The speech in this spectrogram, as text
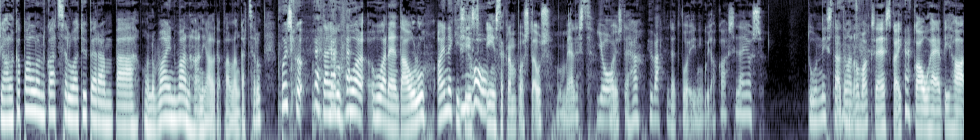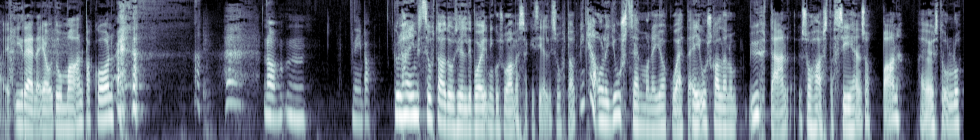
Jalkapallon katselua typerämpää on vain vanhan jalkapallon katselu. Voisiko, tämä joku huo, huoneen taulu, ainakin siis Joo. Instagram-postaus mun mielestä Joo. voisi tehdä. Hyvä. Sitä, että voi niin kuin jakaa sitä, jos tunnistaa tämän omakseen. Ja kaikki kauhean viha, Irene joutuu maanpakoon. No, mm, niinpä. Kyllähän ihmiset suhtautuu silti, voi niin kuin Suomessakin silti suhtautua. Mikä oli just semmoinen joku, että ei uskaltanut yhtään sohasta siihen soppaan, tai olisi tullut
